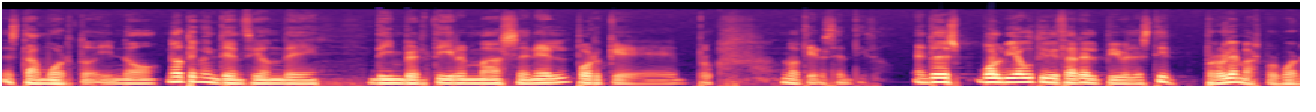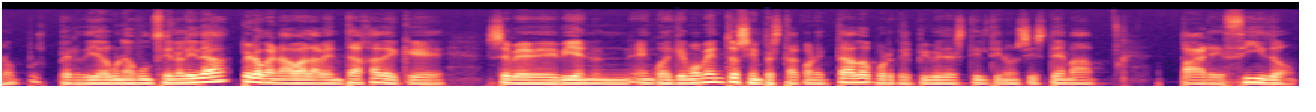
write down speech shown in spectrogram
está muerto y no, no tengo intención de, de invertir más en él porque, no tiene sentido. Entonces volví a utilizar el Pebble Steel. Problemas, pues bueno, pues perdí alguna funcionalidad, pero ganaba la ventaja de que se ve bien en cualquier momento, siempre está conectado porque el Pebble Steel tiene un sistema parecido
